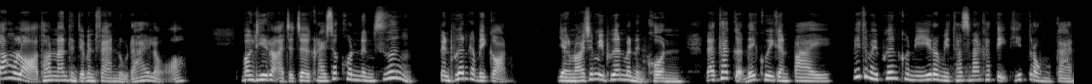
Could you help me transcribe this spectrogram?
ต้องหล่อเท่านั้นถึงจะเป็นแฟนหนูได้เหรอ บางทีเราอาจจะเจอใครสักคนหนึ่งซึ่งเป็นเพื่อนกันไปก่อน อย่างน้อยฉันมีเพื่อนมาหนึ่งคน และถ้าเกิดได้คุยกันไปเฮ้ยทำไมเพื่อนคนนี้เรามีทัศนคติที่ตรงกัน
